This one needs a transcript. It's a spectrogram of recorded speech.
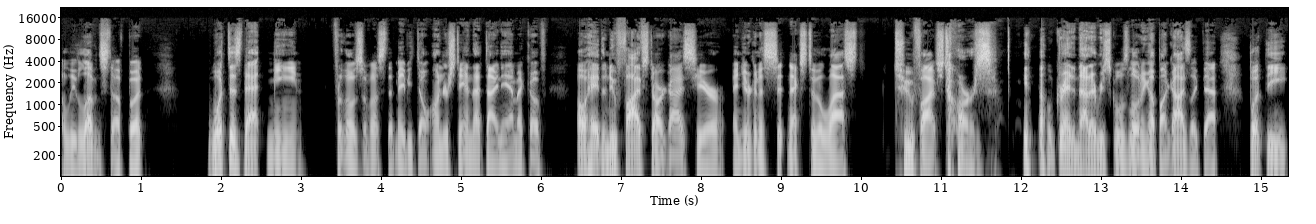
Elite Eleven stuff, but what does that mean for those of us that maybe don't understand that dynamic of, oh, hey, the new five star guys here, and you're going to sit next to the last two five stars. you know, granted, not every school is loading up on guys like that, but the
